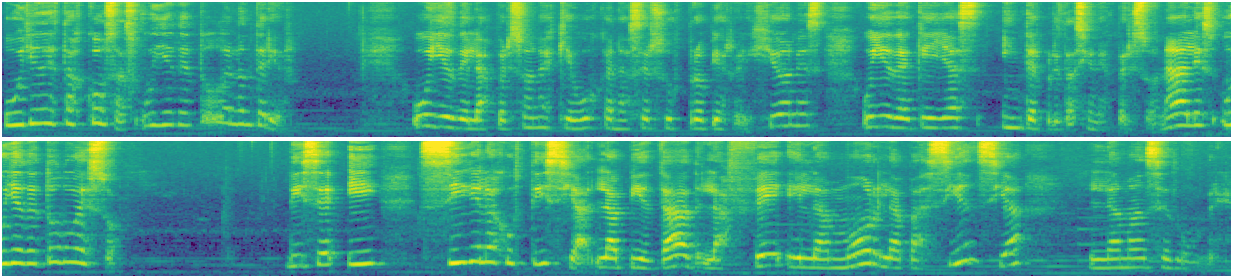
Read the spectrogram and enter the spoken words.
huye de estas cosas, huye de todo lo anterior. Huye de las personas que buscan hacer sus propias religiones, huye de aquellas interpretaciones personales, huye de todo eso. Dice, y sigue la justicia, la piedad, la fe, el amor, la paciencia, la mansedumbre.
